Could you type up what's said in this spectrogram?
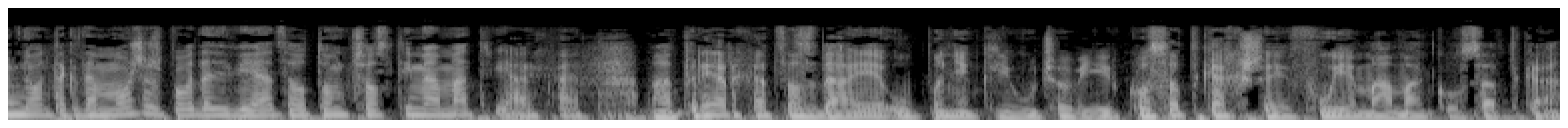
No tak nám môžeš povedať viac o tom, čo s tým má matriarchát? Matriarchát sa zdá je úplne kľúčový. V kosatkách šéfuje mama kosatka.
